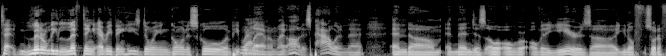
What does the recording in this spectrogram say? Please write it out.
Te- literally lifting everything he's doing and going to school and people Right. laugh. I'm like, oh, there's power in that, and um, and then just o- over over the years, uh, you know, f- sort of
